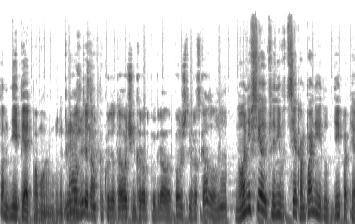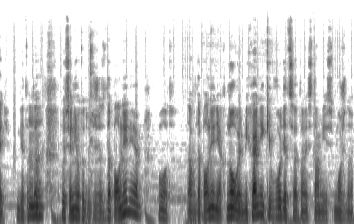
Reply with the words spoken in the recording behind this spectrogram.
там дней 5, по-моему, можно Ну вот пережить. ты там какую-то очень короткую играл. Я что ты рассказывал, но... Но они все, они все компании идут дней по 5, где-то Мгм. так. То есть они вот идут уже с дополнением, вот. Там в дополнениях новые механики вводятся, то есть там есть, можно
